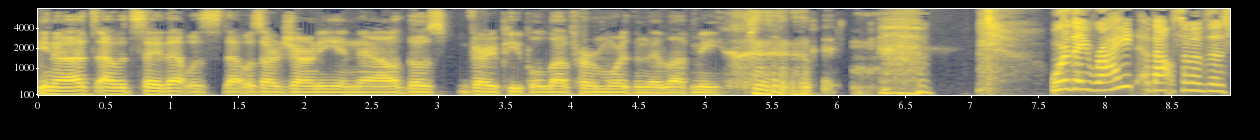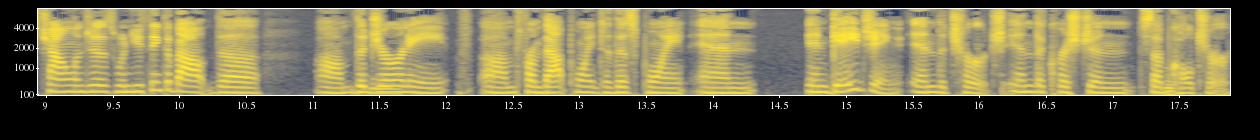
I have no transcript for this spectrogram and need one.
you know, I, I, would say that was that was our journey, and now those very people love her more than they love me. Were they right about some of those challenges when you think about the um, the mm. journey um, from that point to this point and engaging in the church, in the Christian subculture.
